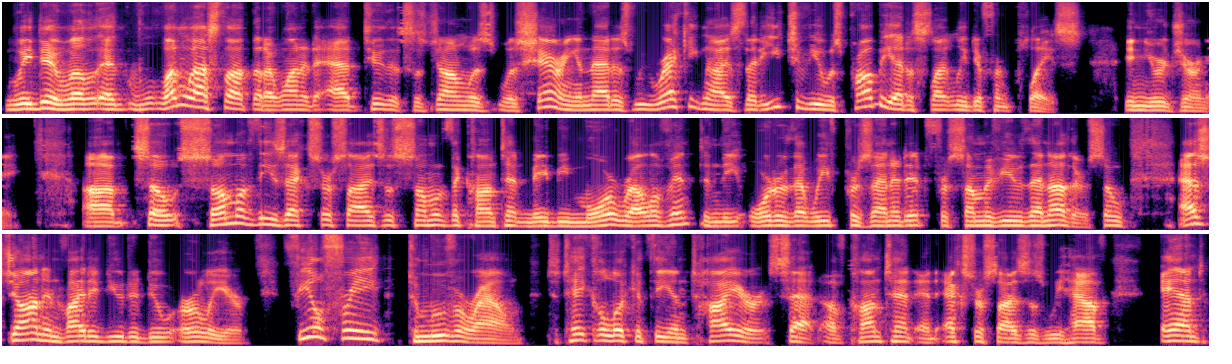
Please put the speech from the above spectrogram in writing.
We do. Well, one last thought that I wanted to add to this, as John was was sharing, and that is we recognize that each of you was probably at a slightly different place in your journey. Uh, so some of these exercises, some of the content may be more relevant in the order that we've presented it for some of you than others. So as John invited you to do earlier, feel free to move around, to take a look at the entire set of content and exercises we have and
